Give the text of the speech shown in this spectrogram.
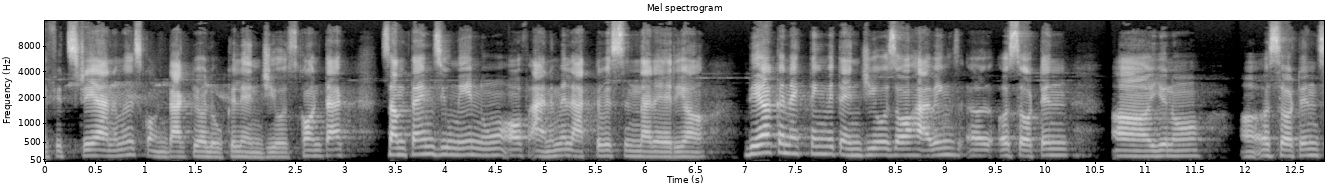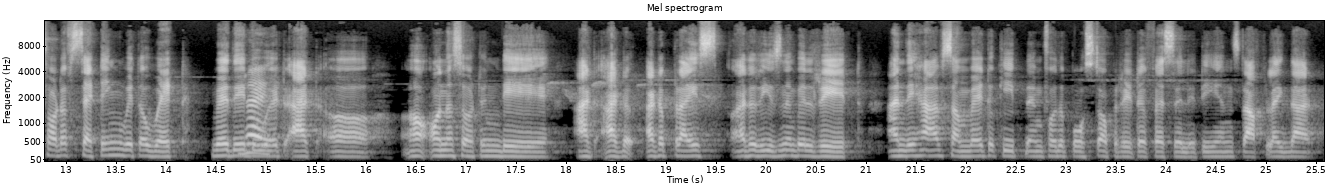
if it's stray animals contact your local ngos contact sometimes you may know of animal activists in that area. They are connecting with ngos or having a, a certain uh, you know uh, a certain sort of setting with a vet where they do it at uh, uh, on a certain day at, at, a, at a price at a reasonable rate and they have somewhere to keep them for the post-operative facility and stuff like that.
